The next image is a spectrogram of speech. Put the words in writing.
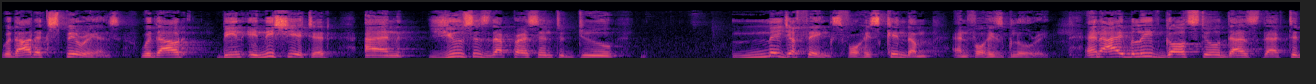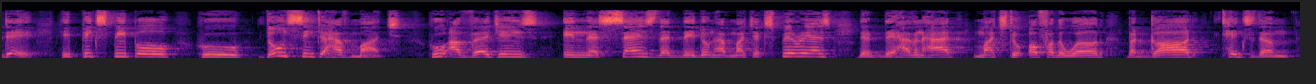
without experience, without being initiated, and uses that person to do major things for his kingdom and for his glory. And I believe God still does that today. He picks people who don't seem to have much, who are virgins in the sense that they don't have much experience, they, they haven't had much to offer the world, but God takes them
